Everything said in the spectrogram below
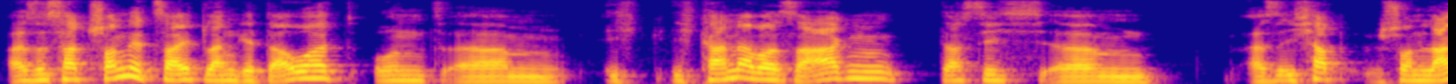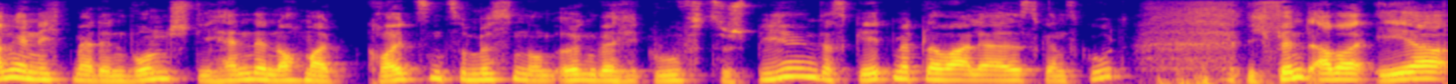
also es hat schon eine Zeit lang gedauert und ähm, ich, ich kann aber sagen, dass ich ähm, also ich habe schon lange nicht mehr den Wunsch, die Hände nochmal kreuzen zu müssen, um irgendwelche Grooves zu spielen. Das geht mittlerweile alles ganz gut. Ich finde aber eher,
